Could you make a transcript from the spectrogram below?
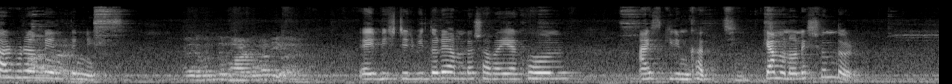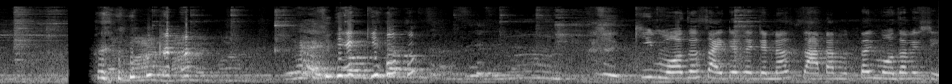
তারপরে আমি এনতে নিস এই বৃষ্টির ভিতরে আমরা সবাই এখন আইসক্রিম খাচ্ছি। কেমন? অনেক সুন্দর? কি মজা সাইডে সাইডে না, চাটা তাই মজা বেশি।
